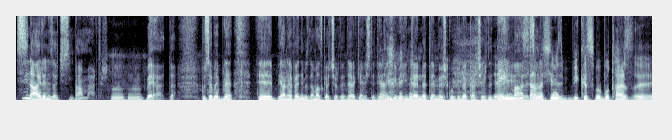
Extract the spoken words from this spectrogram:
sizin aileniz açısından vardır. Hı hı. Veyahut da bu sebeple e, yani Efendimiz namaz kaçırdı derken işte dediğim gibi internetle meşguldü de kaçırdı yani değil maalesef. İnsanlar şimdi bir kısmı bu tarz e,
